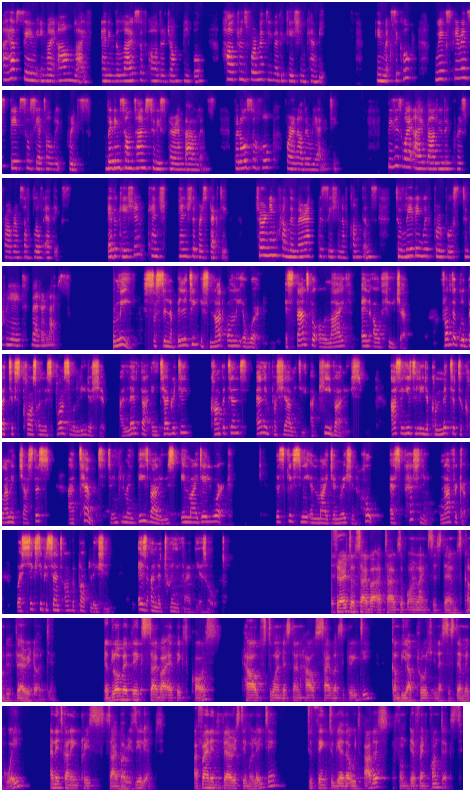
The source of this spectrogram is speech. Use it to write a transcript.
I have seen in my own life and in the lives of other young people how transformative education can be. In Mexico, we experience deep societal rifts, leading sometimes to despair and violence, but also hope for another reality. This is why I value the course programs of Globethics. Education can change the perspective, turning from the mere acquisition of contents to living with purpose to create better lives. For me, sustainability is not only a word, it stands for our life and our future. From the Globethics course on responsible leadership, I learned that integrity, competence, and impartiality are key values. As a youth leader committed to climate justice, I attempt to implement these values in my daily work. This gives me and my generation hope, especially in Africa, where 60% of the population is under 25 years old. The threat of cyber attacks of online systems can be very daunting. The Globethics Cyber Ethics course helps to understand how cybersecurity can be approached in a systemic way, and it can increase cyber resilience. I find it very stimulating to think together with others from different contexts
